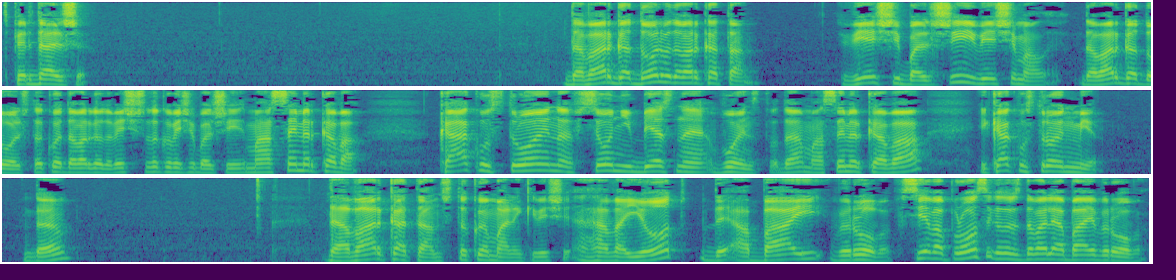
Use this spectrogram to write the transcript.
Теперь дальше. Давар гадоль, давар катан вещи большие вещи малые. Давар гадоль. Что такое давар гадоль? Вещи, что такое вещи большие? Маасе меркава. Как устроено все небесное воинство, да? Маасе меркава. И как устроен мир, да? Давар катан. Что такое маленькие вещи? Гавайот де Абай Верова. Все вопросы, которые задавали Абай Верова.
